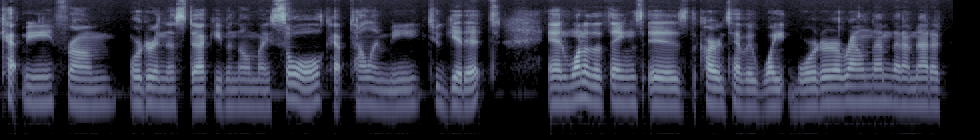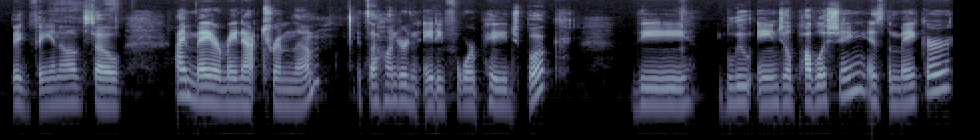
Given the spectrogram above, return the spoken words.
kept me from ordering this deck, even though my soul kept telling me to get it. And one of the things is the cards have a white border around them that I'm not a big fan of. So I may or may not trim them. It's a 184 page book. The Blue Angel Publishing is the maker.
